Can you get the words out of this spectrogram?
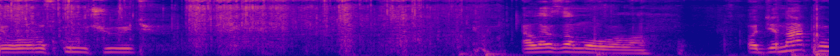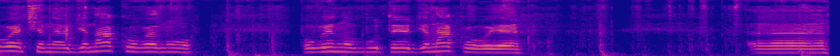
Його розкручують. Але замовила. Одинакове чи не одинакове, ну, повинно бути одинакове. Е,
